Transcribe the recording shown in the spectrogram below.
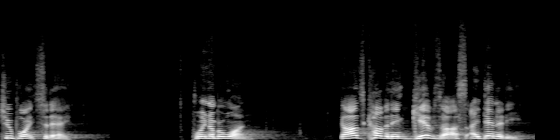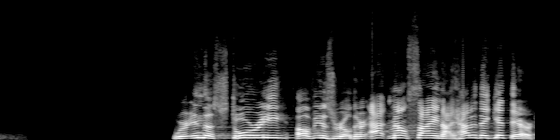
Two points today. Point number one God's covenant gives us identity. We're in the story of Israel. They're at Mount Sinai. How did they get there?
